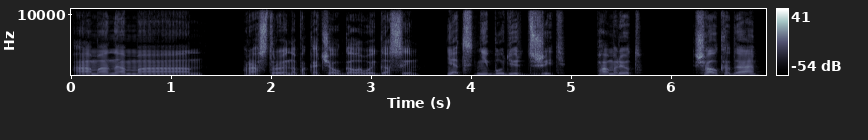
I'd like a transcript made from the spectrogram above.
«Аман-аман!» — расстроенно покачал головой Гасым. «Нет, не будет жить. Помрет. Шалка, да?»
